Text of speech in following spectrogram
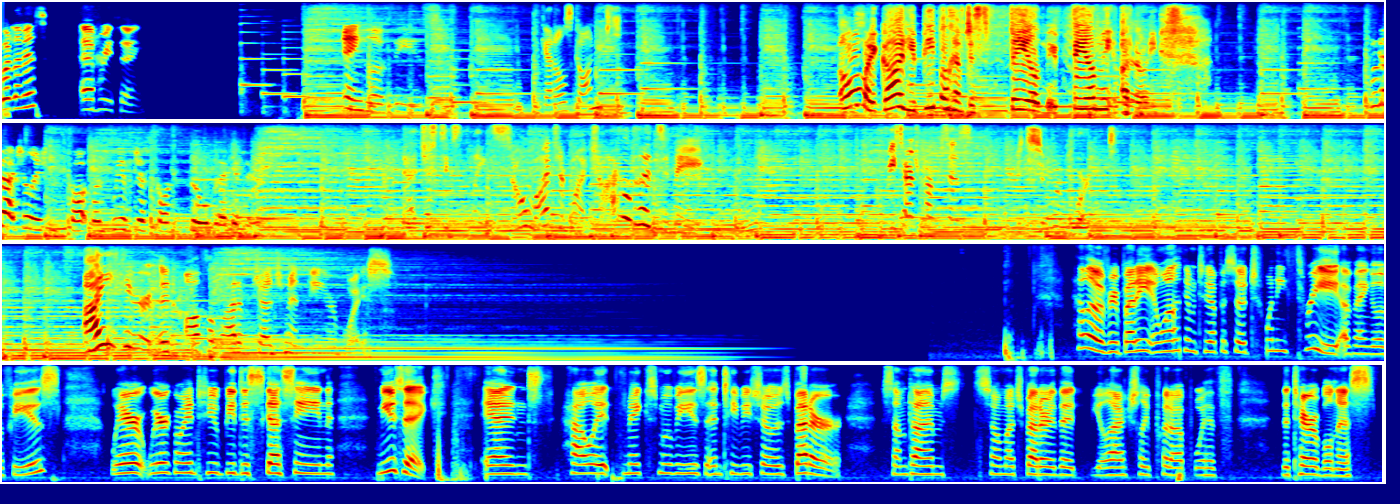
What I miss? Everything. Anglophies. Gettle's gone. Oh my god, you people have just failed me, failed me utterly. Congratulations, Scotland. We have just gone full Brigadoon. That just explains so much of my childhood to me. Research purposes. It's super important. I hear an awful lot of judgment in your voice. Hello, everybody, and welcome to episode 23 of Anglophies, where we're going to be discussing music and how it makes movies and TV shows better. Sometimes so much better that you'll actually put up with the terribleness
